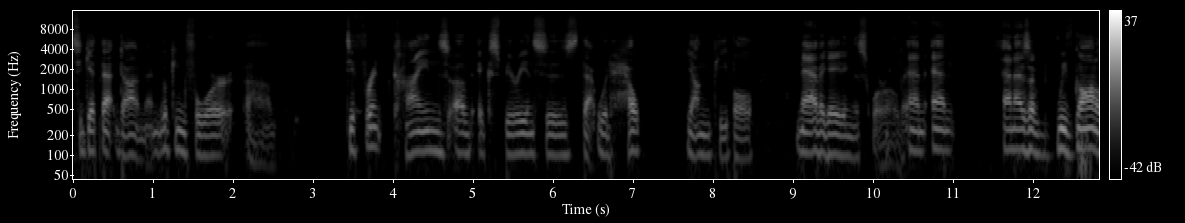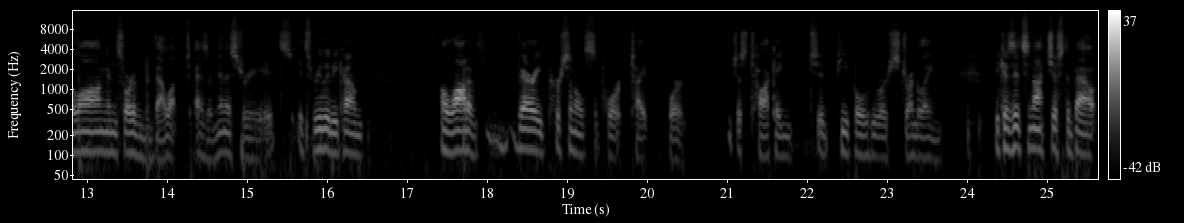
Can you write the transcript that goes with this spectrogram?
to get that done and looking for um, different kinds of experiences that would help young people navigating this world. And and and as we've gone along and sort of developed as a ministry it's it's really become a lot of very personal support type work just talking to people who are struggling. Because it's not just about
